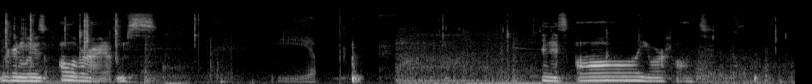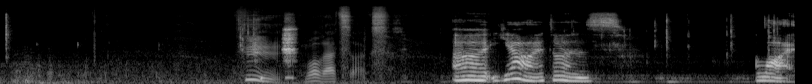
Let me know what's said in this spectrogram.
We're gonna lose all of our items, Yep. and it's all your fault. Hmm. Well, that sucks. Uh, yeah, it does. A lot.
